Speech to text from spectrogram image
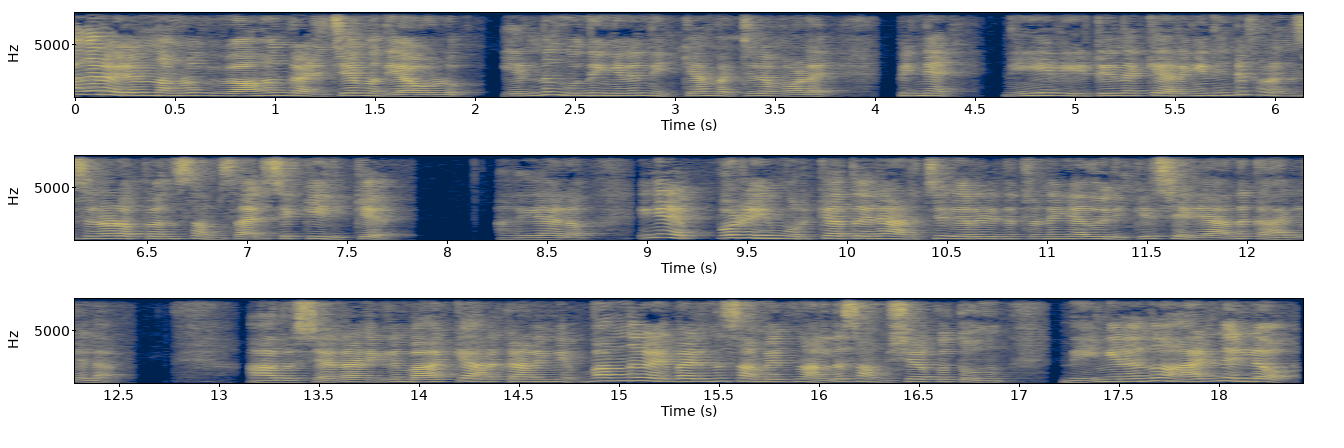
അങ്ങനെ വരുമ്പോൾ നമ്മൾ വിവാഹം കഴിച്ചേ മതിയാവുള്ളൂ. എന്നും കുന്ന് ഇങ്ങനെ നിൽക്കാൻ പറ്റില്ല മോളെ. പിന്നെ നീ വീട്ടിൽ നിന്നൊക്കെ ഇറങ്ങി നിന്റെ ഫ്രണ്ട്സിനോടൊപ്പം ഒന്ന് സംസാരിച്ചൊക്കെ ഇരിക്കുക അറിയാലോ. ഇങ്ങനെ എപ്പോഴും ഈ മുറിക്കകത്ത് തന്നെ അടച്ചു കയറി ഇരുന്നിട്ടുണ്ടെങ്കിൽ അത് ഒരിക്കലും ശരിയാകുന്ന കാര്യമല്ല. ആദർശനാണെങ്കിലും ബാക്കി ആർക്കാണെങ്കിലും വന്ന് വരുന്ന സമയത്ത് നല്ല സംശയമൊക്കെ തോന്നും. നീ ഇങ്ങനെയൊന്നും ആയിരുന്നല്ലോ.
